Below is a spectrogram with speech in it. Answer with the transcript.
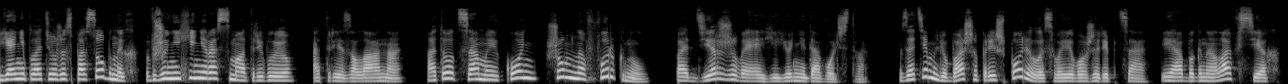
«Я неплатежеспособных в женихи не рассматриваю», — отрезала она. А тот самый конь шумно фыркнул, поддерживая ее недовольство. Затем Любаша пришпорила своего жеребца и обогнала всех,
